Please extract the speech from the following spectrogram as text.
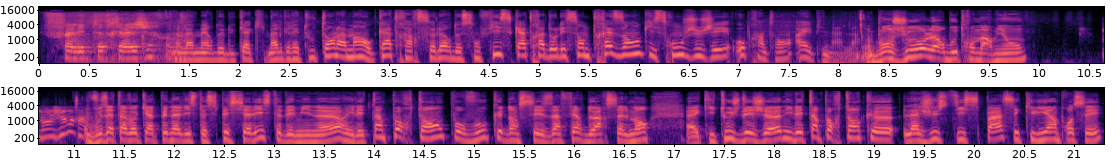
fallait peut-être réagir. Quand même. La mère de Lucas qui malgré tout tend la main aux quatre harceleurs de son fils, quatre adolescents de 13 ans qui seront jugés au printemps à Épinal. Bonjour Laure Boutron-Marmion. Bonjour. Vous êtes avocate pénaliste spécialiste des mineurs. Il est important pour vous que dans ces affaires de harcèlement euh, qui touchent des jeunes, il est important que la justice passe et qu'il y ait un procès?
